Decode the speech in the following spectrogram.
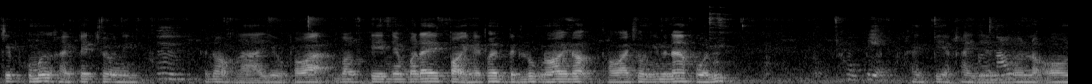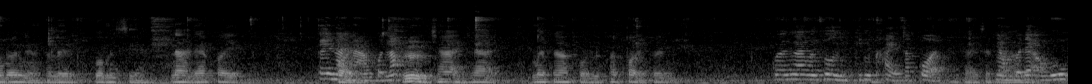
เก็บคู่มือไข่เป็ดช่วงนี้อืมก็นอกหลายอยู่ เพราะว่าบางทียังไม่ได้ปล่อยให้เพื่อนเป็นลูกน้อยเนาะเพราะว่าช่วงนี้มันหน้าฝนไข่เปียก ไข่เปียกไข่เนี่ยเนาะโดนละอองโดนอย่างก็เลยกลัวมันเสียหน้าแล้วค่อย ใกล้หน้าหนาวก่อนเนาะอืมใช่ใช่ เมื่อหน้าฝนค่อยปล่อยเพื่อนไว้ง่ายไว้ช่วงนี้กินไข่ซะก่อน ใส่สักยังไม่ได้เอาลูก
